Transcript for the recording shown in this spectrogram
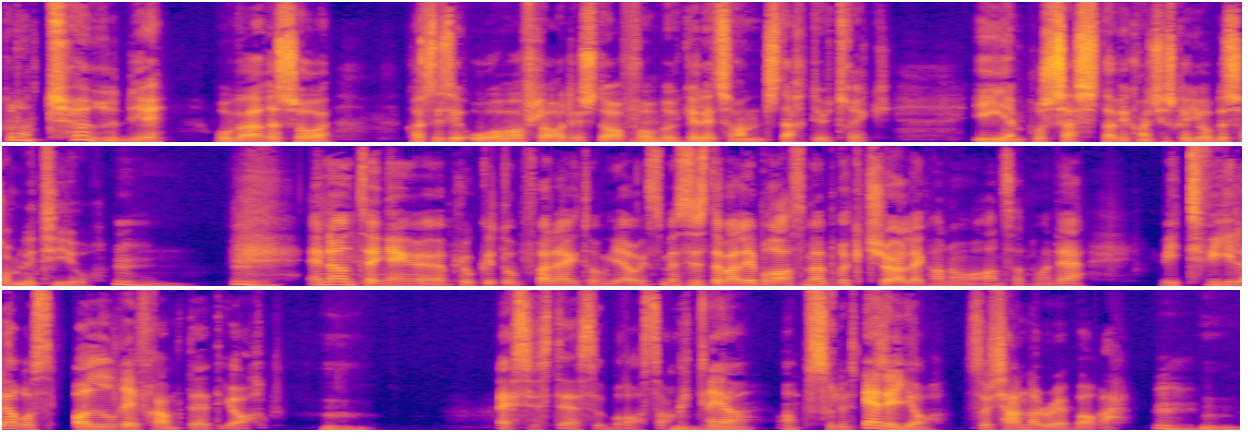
Hvordan tør de å være så hva skal jeg si, overfladisk, da, for å Mm. bruke litt sånn sterkt uttrykk, i en prosess der vi kanskje skal jobbe sammen i ti år? Mhm. Mm. En annen ting jeg har plukket opp fra deg, Tom Georg, som jeg syns er veldig bra, som jeg har brukt sjøl, jeg har nå ansatt noe, det er vi tviler oss aldri frem til et ja. Jeg syns det er så bra sagt. Mm. Ja, absolutt. Er det ja, så kjenner du det bare. Mm. Mm.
